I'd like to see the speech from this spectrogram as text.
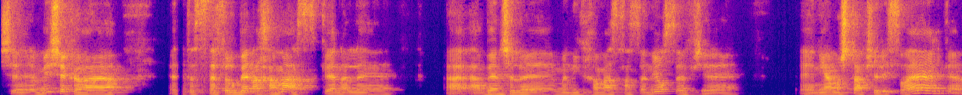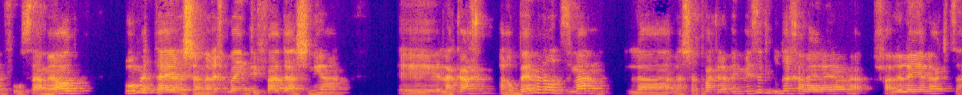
שמי שקרא את הספר בן החמאס, כן, על uh, הבן של uh, מנהיג חמאס חסן יוסף, שנהיה משת"פ של ישראל, כן, מפורסם מאוד, הוא מתאר שם איך באינתיפאדה השנייה לקח הרבה מאוד זמן לשב"כ להבין מי זה גדודי חללי אל-אקצא,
